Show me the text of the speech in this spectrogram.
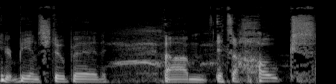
You're being stupid. Um, it's a hoax.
